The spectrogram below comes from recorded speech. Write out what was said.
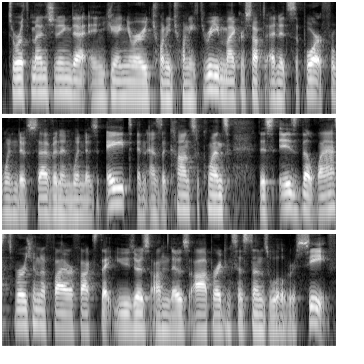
It's worth mentioning that in January 2023, Microsoft ended support for Windows 7 and Windows 8, and as a consequence, this is the last version of Firefox that users on those operating systems will receive.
